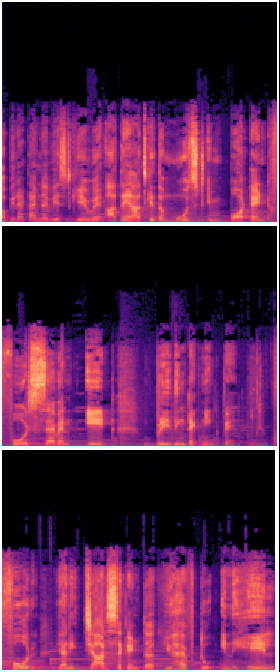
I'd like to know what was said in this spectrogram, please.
अब बिना टाइम ने वेस्ट किए हुए आते हैं आज के the most important four seven eight breathing technique पे। फोर यानी चार सेकेंड तक यू हैव टू इनहेल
